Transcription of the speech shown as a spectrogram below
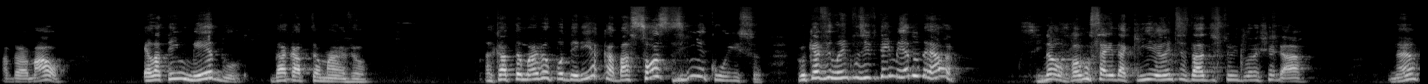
a Darmal, ela tem medo da Capitã Marvel. A Capitã Marvel poderia acabar sozinha com isso, porque a vilã, inclusive, tem medo dela. Sim, Não, sim. vamos sair daqui antes da destruidora chegar, né?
